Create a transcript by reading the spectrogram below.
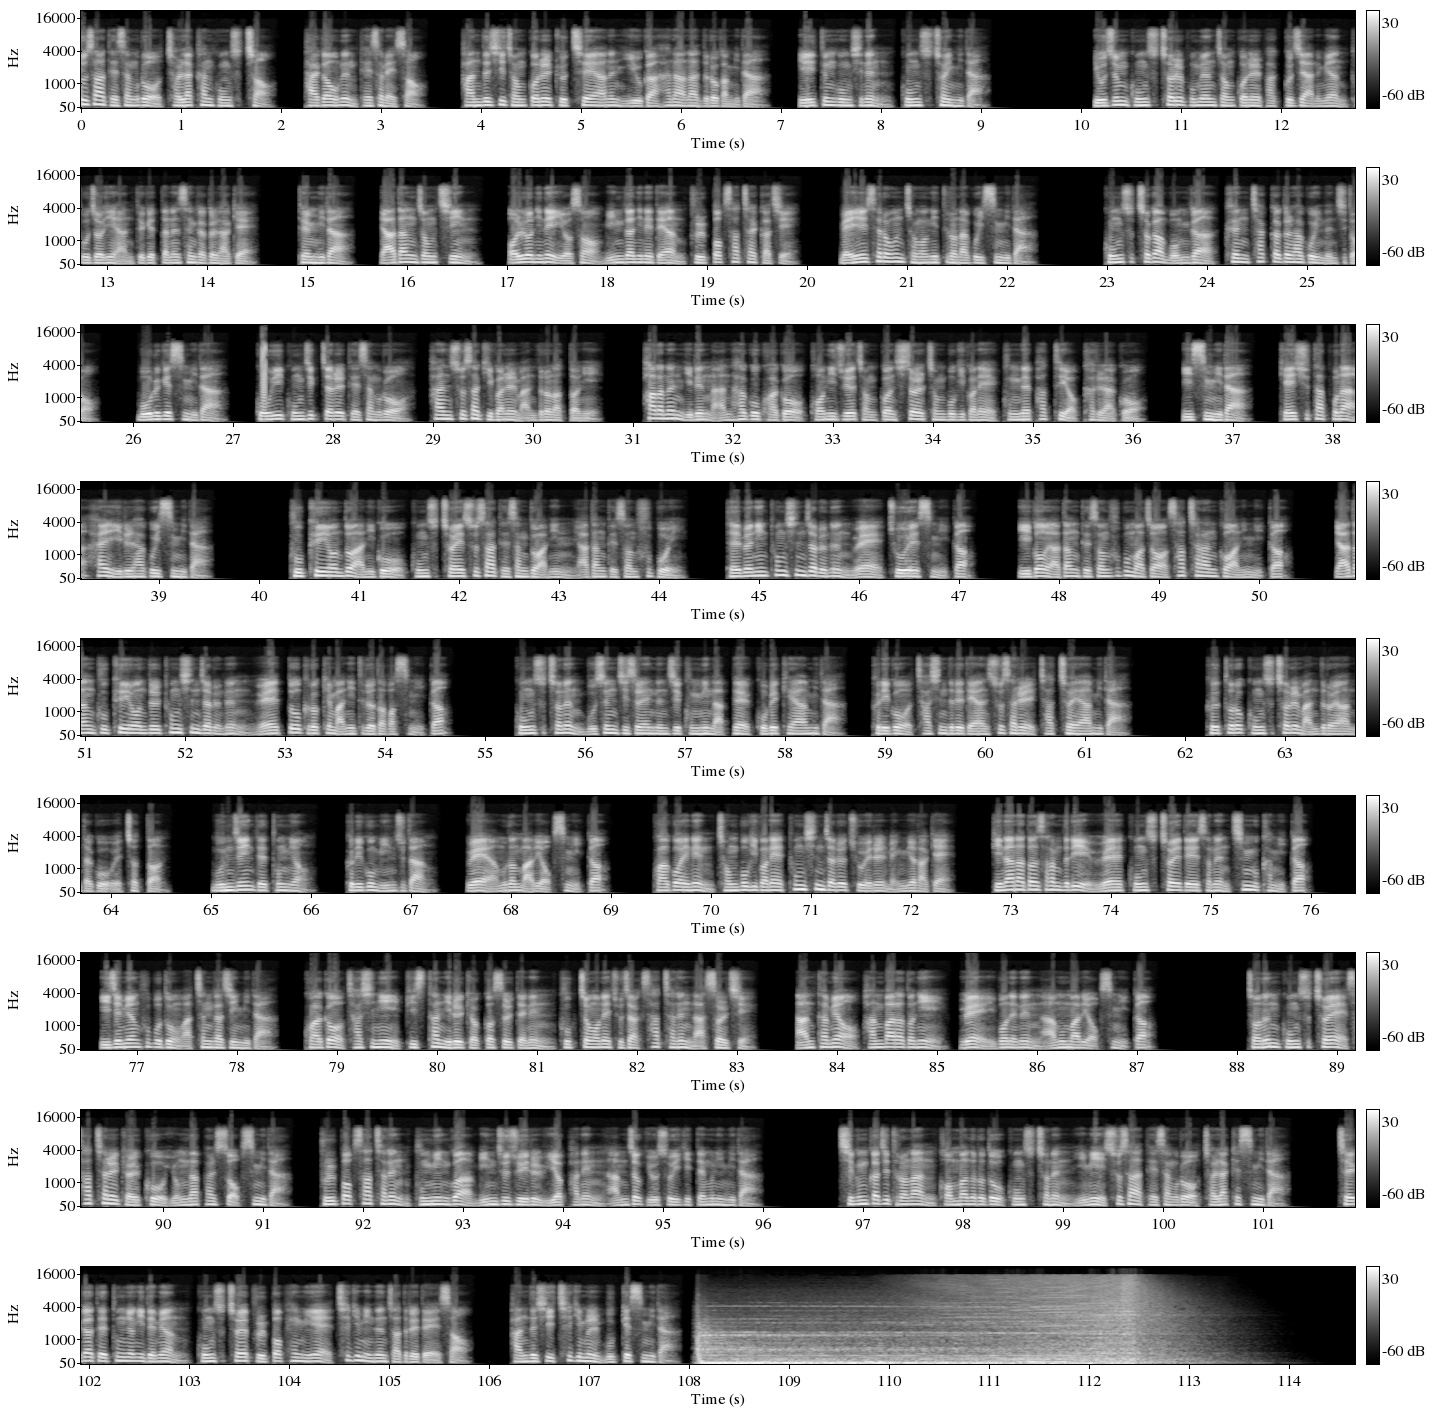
수사 대상으로 전락한 공수처, 다가오는 대선에서 반드시 정권을 교체해야 하는 이유가 하나하나 늘어갑니다. 1등 공신은 공수처입니다. 요즘 공수처를 보면 정권을 바꾸지 않으면 도저히 안 되겠다는 생각을 하게 됩니다. 야당 정치인, 언론인에 이어서 민간인에 대한 불법 사찰까지 매일 새로운 정황이 드러나고 있습니다. 공수처가 뭔가 큰 착각을 하고 있는지도 모르겠습니다. 고위 공직자를 대상으로 한 수사기관을 만들어 놨더니 하라는 일은 안 하고 과거 권위주의 정권 시절 정보기관의 국내 파트 역할을 하고 있습니다. 게슈타포나 할 일을 하고 있습니다. 국회의원도 아니고 공수처의 수사 대상도 아닌 야당 대선 후보의 대변인 통신 자료는 왜 조회했습니까? 이거 야당 대선 후보마저 사찰한 거 아닙니까? 야당 국회의원들 통신 자료는 왜 또 그렇게 많이 들여다봤습니까? 공수처는 무슨 짓을 했는지 국민 앞에 고백해야 합니다. 그리고 자신들에 대한 수사를 자처해야 합니다. 그토록 공수처를 만들어야 한다고 외쳤던 문재인 대통령, 그리고 민주당, 왜 아무런 말이 없습니까? 과거에는 정보기관의 통신자료 조회를 맹렬하게 비난하던 사람들이 왜 공수처에 대해서는 침묵합니까? 이재명 후보도 마찬가지입니다. 과거 자신이 비슷한 일을 겪었을 때는 국정원의 조작 사찰은 낯설지 않다며 반발하더니 왜 이번에는 아무 말이 없습니까? 저는 공수처의 사찰을 결코 용납할 수 없습니다. 불법 사찰은 국민과 민주주의를 위협하는 암적 요소이기 때문입니다. 지금까지 드러난 것만으로도 공수처는 이미 수사 대상으로 전락했습니다. 제가 대통령이 되면 공수처의 불법 행위에 책임 있는 자들에 대해서 반드시 책임을 묻겠습니다.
